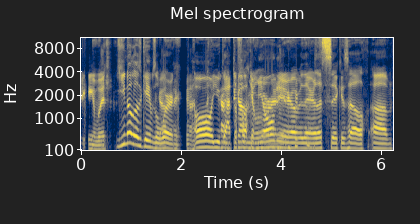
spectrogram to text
Speaking of which, you know those games will got- work. Got- oh, you got- got, the fucking Mjolnir Mjolnir over there. That's sick as hell. Um,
